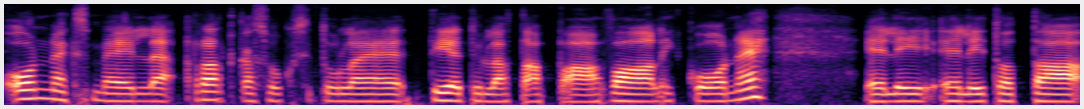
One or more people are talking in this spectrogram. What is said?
onneksi meille ratkaisuksi tulee tietyllä tapaa vaalikone. Eli, eli tota,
